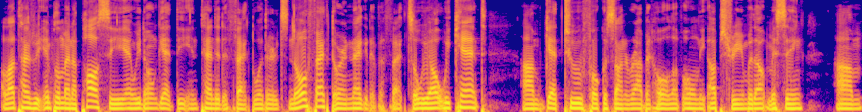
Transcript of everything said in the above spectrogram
a lot of times we implement a policy and we don't get the intended effect, whether it's no effect or a negative effect. So we all we can't um, get too focused on a rabbit hole of only upstream without missing um,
